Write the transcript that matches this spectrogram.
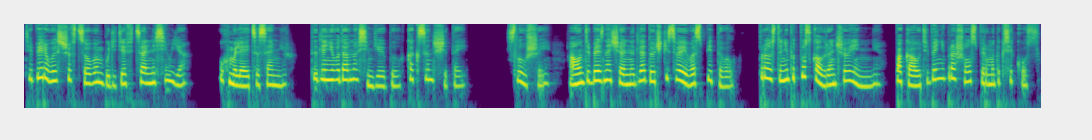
«Теперь вы с Шевцовым будете официально семья», — ухмыляется Самир. «Ты для него давно семьей был, как сын, считай». «Слушай, а он тебя изначально для дочки своей воспитывал. Просто не подпускал раньше времени, пока у тебя не прошел сперматоксикоз.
